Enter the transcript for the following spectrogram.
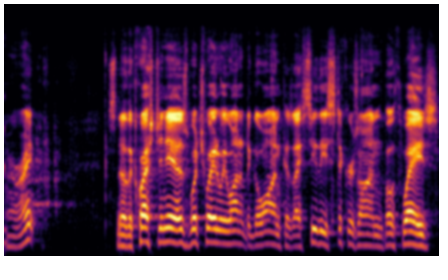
All right. So the question is, which way do we want it to go on? Because I see these stickers on both ways.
